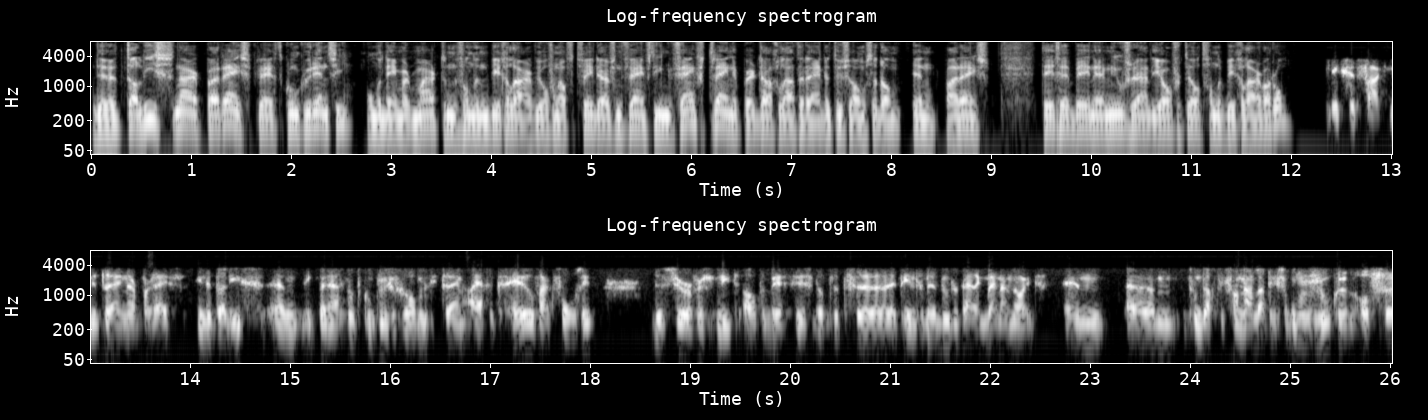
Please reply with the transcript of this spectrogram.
De Thalys naar Parijs krijgt concurrentie. Ondernemer Maarten van den Bigelaar wil vanaf 2015 vijf treinen per dag laten rijden tussen Amsterdam en Parijs. Tegen BNR Nieuwsradio vertelt Van den Bigelaar waarom. Ik zit vaak in de trein naar Parijs, in de Thalys. En ik ben eigenlijk tot de conclusie gekomen dat die trein eigenlijk heel vaak vol zit de service niet al te best is. Dat het, uh, het internet doet het eigenlijk bijna nooit. En um, toen dacht ik van nou laat ik eens onderzoeken of uh,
